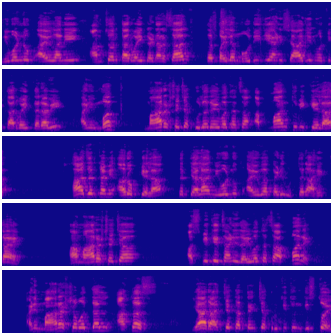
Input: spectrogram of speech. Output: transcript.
निवडणूक आयोगाने आमच्यावर कारवाई करणार असाल तर पहिलं मोदीजी आणि शहाजींवरती कारवाई करावी. आणि मग महाराष्ट्राच्या कुलदैवताचा अपमान तुम्ही केलात हा जर का मी आरोप केला तर त्याला निवडणूक आयोगाकडे उत्तर आहे काय? हा महाराष्ट्राच्या अस्मितेचा आणि दैवताचा अपमान आहे. आणि महाराष्ट्राबद्दल आकस या राज्यकर्त्यांच्या कृतीतून दिसतोय.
